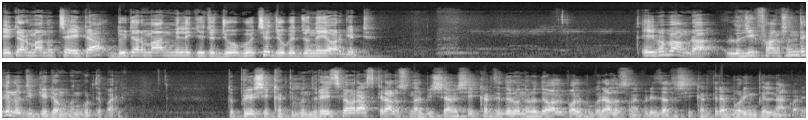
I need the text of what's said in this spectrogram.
এইটার মান হচ্ছে এইটা, দুইটার মান মিলে কি হচ্ছে যোগ হচ্ছে যোগের জন্য এই অর্গেট এইভাবে আমরা লজিক ফাংশন থেকে লজিক গেট অঙ্কন করতে পারি। তো প্রিয় শিক্ষার্থী বন্ধুরা, এই ছিল আমার আজকের আলোচনার বিষয়ে। আমি শিক্ষার্থীদের অনুরোধে অল্প অল্প করে আলোচনা করি, যাতে শিক্ষার্থীরা বোরিং ফিল না করে।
